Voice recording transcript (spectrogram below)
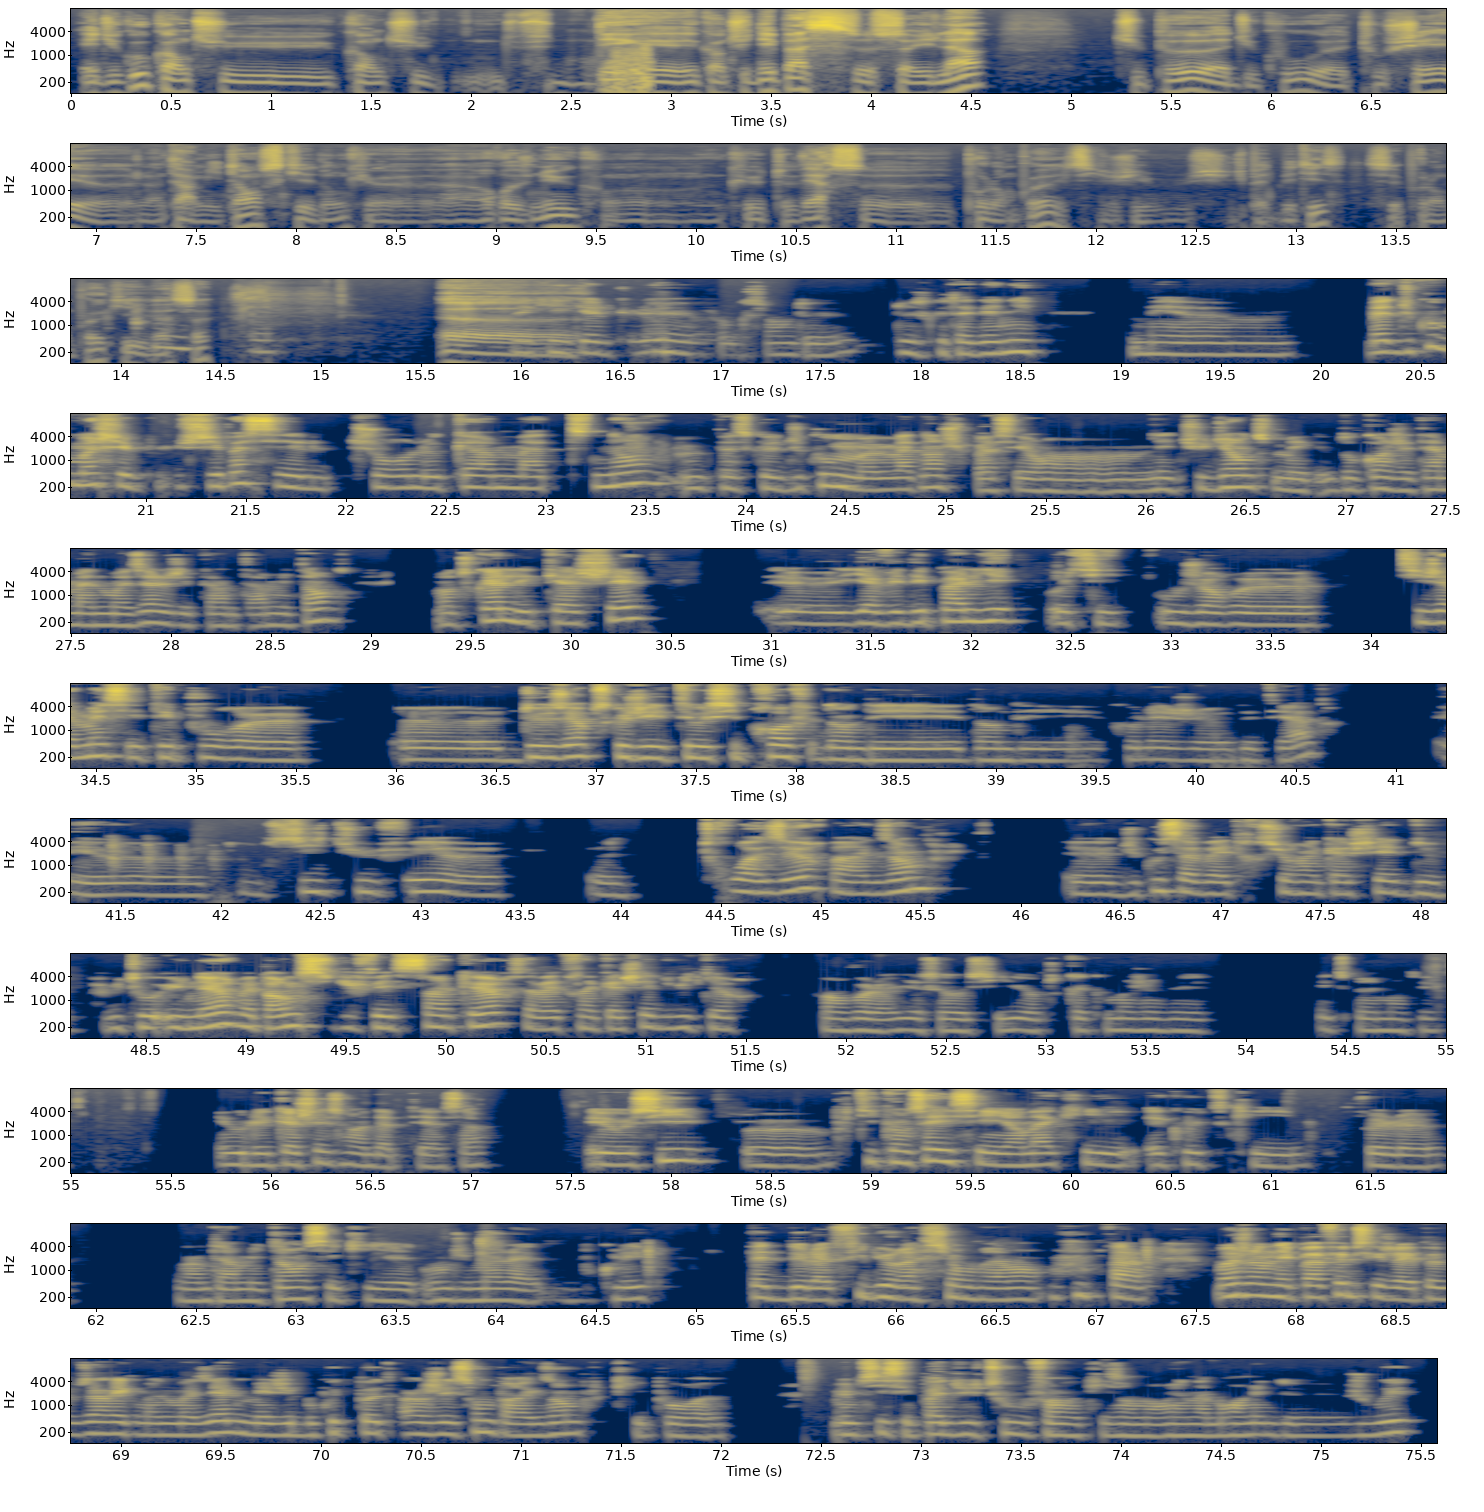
Et du coup, quand tu, quand tu, dé, quand tu dépasses ce seuil-là, tu peux euh, du coup euh, toucher euh, l'intermittence, qui est donc un revenu que te verse Pôle emploi, si je ne dis pas de bêtises, c'est Pôle emploi qui verse ça. Euh... Qui est calculé en fonction de, de ce que tu as gagné. Mais bah, du coup, moi, je sais, je sais pas si c'est toujours le cas maintenant, parce que du coup, maintenant, je suis passée en étudiante, mais donc quand j'étais à Mademoiselle, j'étais intermittente. Mais en tout cas, les cachets, il y avait des paliers aussi, où genre si jamais c'était pour euh, euh, deux heures, parce que j'ai été aussi prof dans des, dans des collèges de théâtre, et euh, si tu fais trois heures, par exemple, du coup, ça va être sur un cachet de plutôt une heure, mais par exemple, si tu fais cinq heures, ça va être un cachet de huit heures. Enfin voilà, il y a ça aussi, en tout cas que moi j'avais expérimenté. Et où les cachets sont adaptés à ça. Et aussi, petit conseil, s'il y en a qui écoutent, qui veulent l'intermittence et qui ont du mal à boucler. Faites de la figuration vraiment. moi j'en ai pas fait parce que j'avais pas besoin avec mademoiselle, mais j'ai beaucoup de potes ingé par exemple qui pour euh, même si c'est pas du tout, enfin qu'ils en ont rien à branler de jouer,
